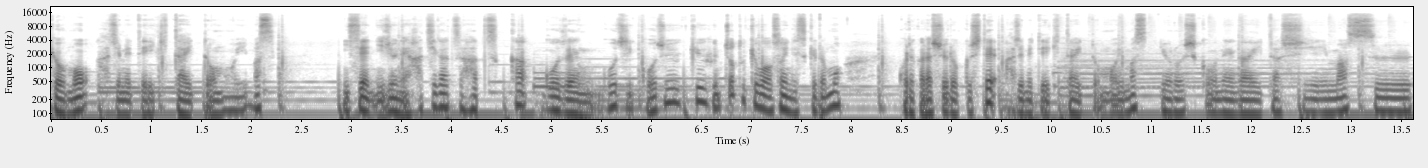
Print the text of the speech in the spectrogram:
今日も始めていきたいと思います。2020年8月20日午前5時59分、ちょっと今日は遅いんですけども、これから収録して始めていきたいと思います。よろしくお願いいたします。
